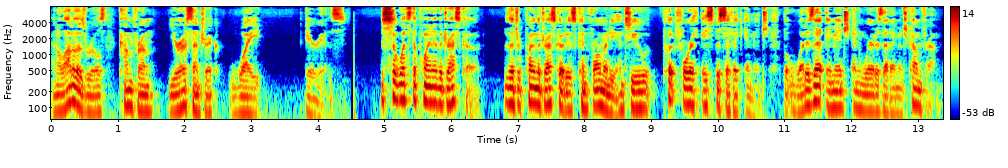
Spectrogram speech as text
And a lot of those rules come from Eurocentric white areas. So what's the point of a dress code? The point of the dress code is conformity and to put forth a specific image. But what is that image and where does that image come from?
